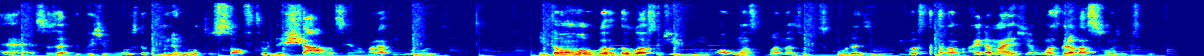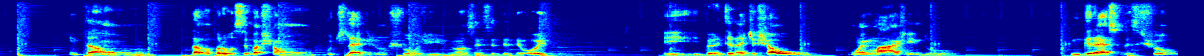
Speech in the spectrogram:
é, seus arquivos de música como nenhum outro software deixava, assim, era maravilhoso. Então eu, eu, gosto de algumas bandas obscuras e gostava ainda mais de algumas gravações obscuras. Então dava para você baixar um bootleg de um show de 1978 e, e pela internet achar o, uma imagem do ingresso desse show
